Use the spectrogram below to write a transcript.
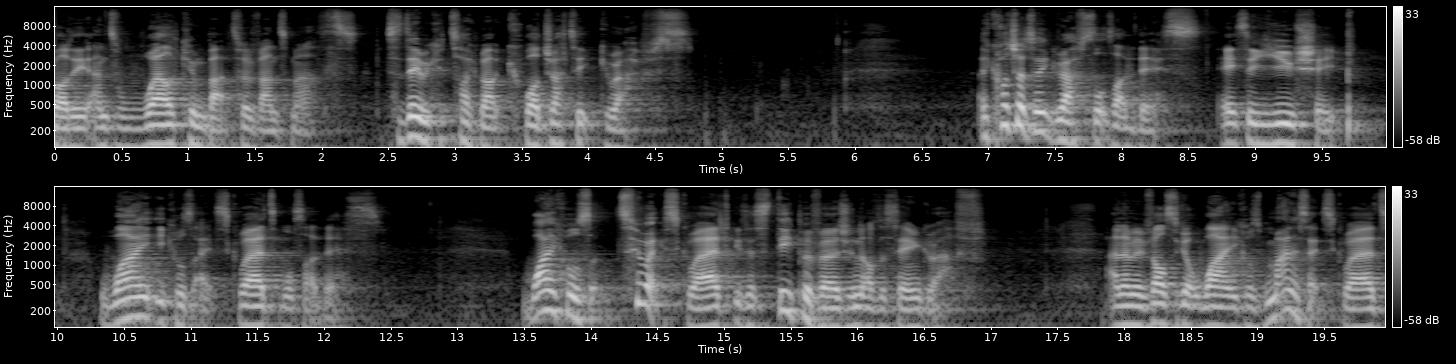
everybody and welcome back to Addvance Maths. Today we could talk about quadratic graphs. A quadratic graph looks like this. It's a U shape. y equals x squared looks like this. y equals 2x squared is a steeper version of the same graph. And then we've also got y equals minus x squared.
